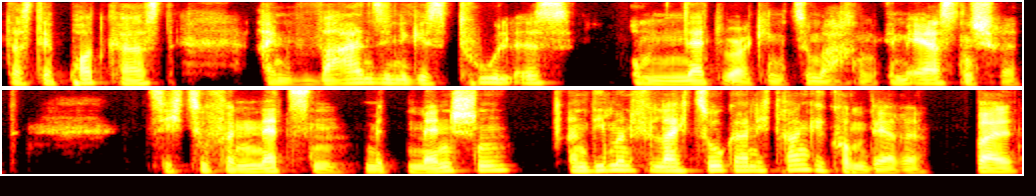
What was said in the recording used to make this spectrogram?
dass der Podcast ein wahnsinniges Tool ist, um Networking zu machen. Im ersten Schritt. Sich zu vernetzen mit Menschen, an die man vielleicht so gar nicht drangekommen wäre. Weil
